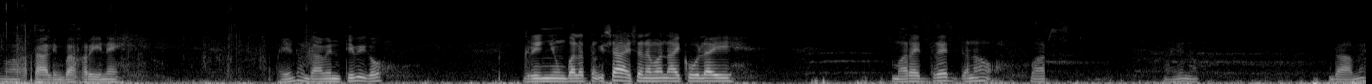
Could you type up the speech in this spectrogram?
Mga kataling baka rin eh. Ayun, ang dami ng tibig oh. Green yung balat ng isa, isa naman ay kulay ma red ano what? Ayun oh. Dami.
